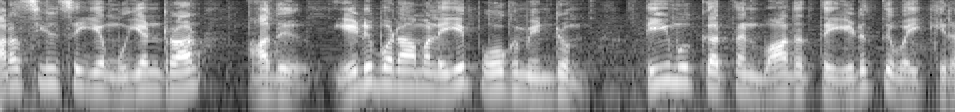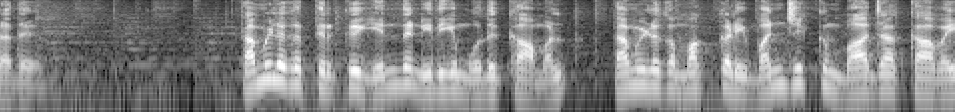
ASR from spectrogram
அரசியல் செய்ய முயன்றால் அது எடுபடாமலேயே போகும் என்றும் திமுக தன் வாதத்தை எடுத்து வைக்கிறது. தமிழகத்திற்கு எந்த நிதியும் ஒதுக்காமல் தமிழக மக்களை வஞ்சிக்கும் பாஜகவை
